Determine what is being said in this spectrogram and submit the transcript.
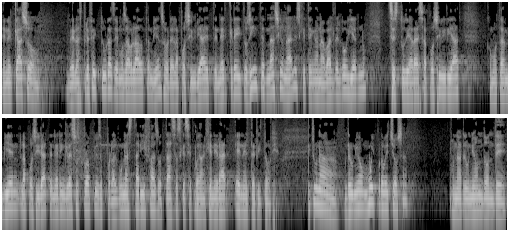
En el caso de las prefecturas. Hemos hablado también sobre la posibilidad de tener créditos internacionales que tengan aval del gobierno. Se estudiará esa posibilidad, como también la posibilidad de tener ingresos propios por algunas tarifas o tasas que se puedan generar en el territorio. Una reunión muy provechosa, una reunión donde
